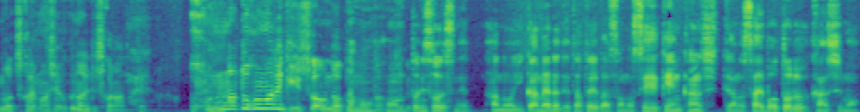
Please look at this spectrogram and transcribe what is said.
今使い回しは良くないですからって、こんなとこまで気使うんだと思ったんですけど。本当にそうですね。あの胃カメラで例えばその生検監視ってあの細胞を取る監視も、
